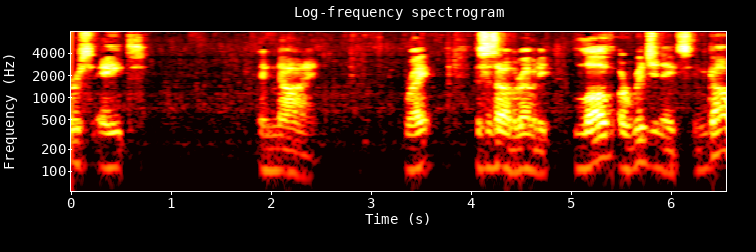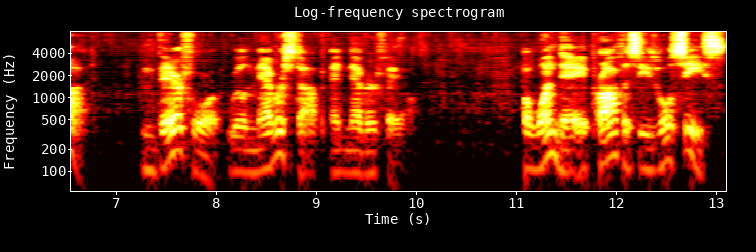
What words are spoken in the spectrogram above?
Verse 8 and 9, right? This is out of the remedy. Love originates in God, and therefore will never stop and never fail. But one day prophecies will cease,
